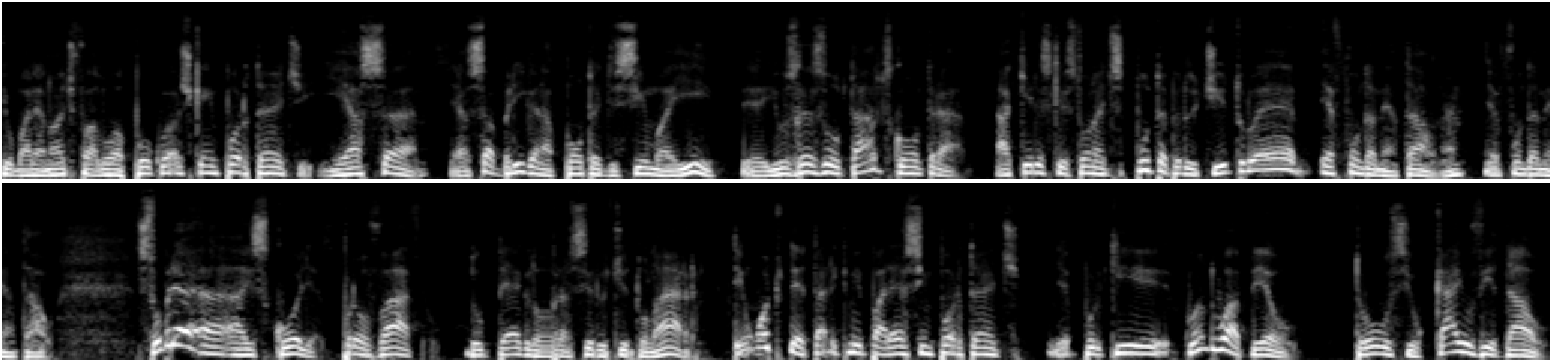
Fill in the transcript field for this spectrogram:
que o Marianotti falou há pouco, eu acho que é importante. E essa, essa briga na ponta de cima aí, eh, e os resultados contra aqueles que estão na disputa pelo título é, é fundamental, né? É fundamental. Sobre a, a escolha provável do Peglo para ser o titular, tem um outro detalhe que me parece importante. É porque quando o Abel trouxe o Caio Vidal,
